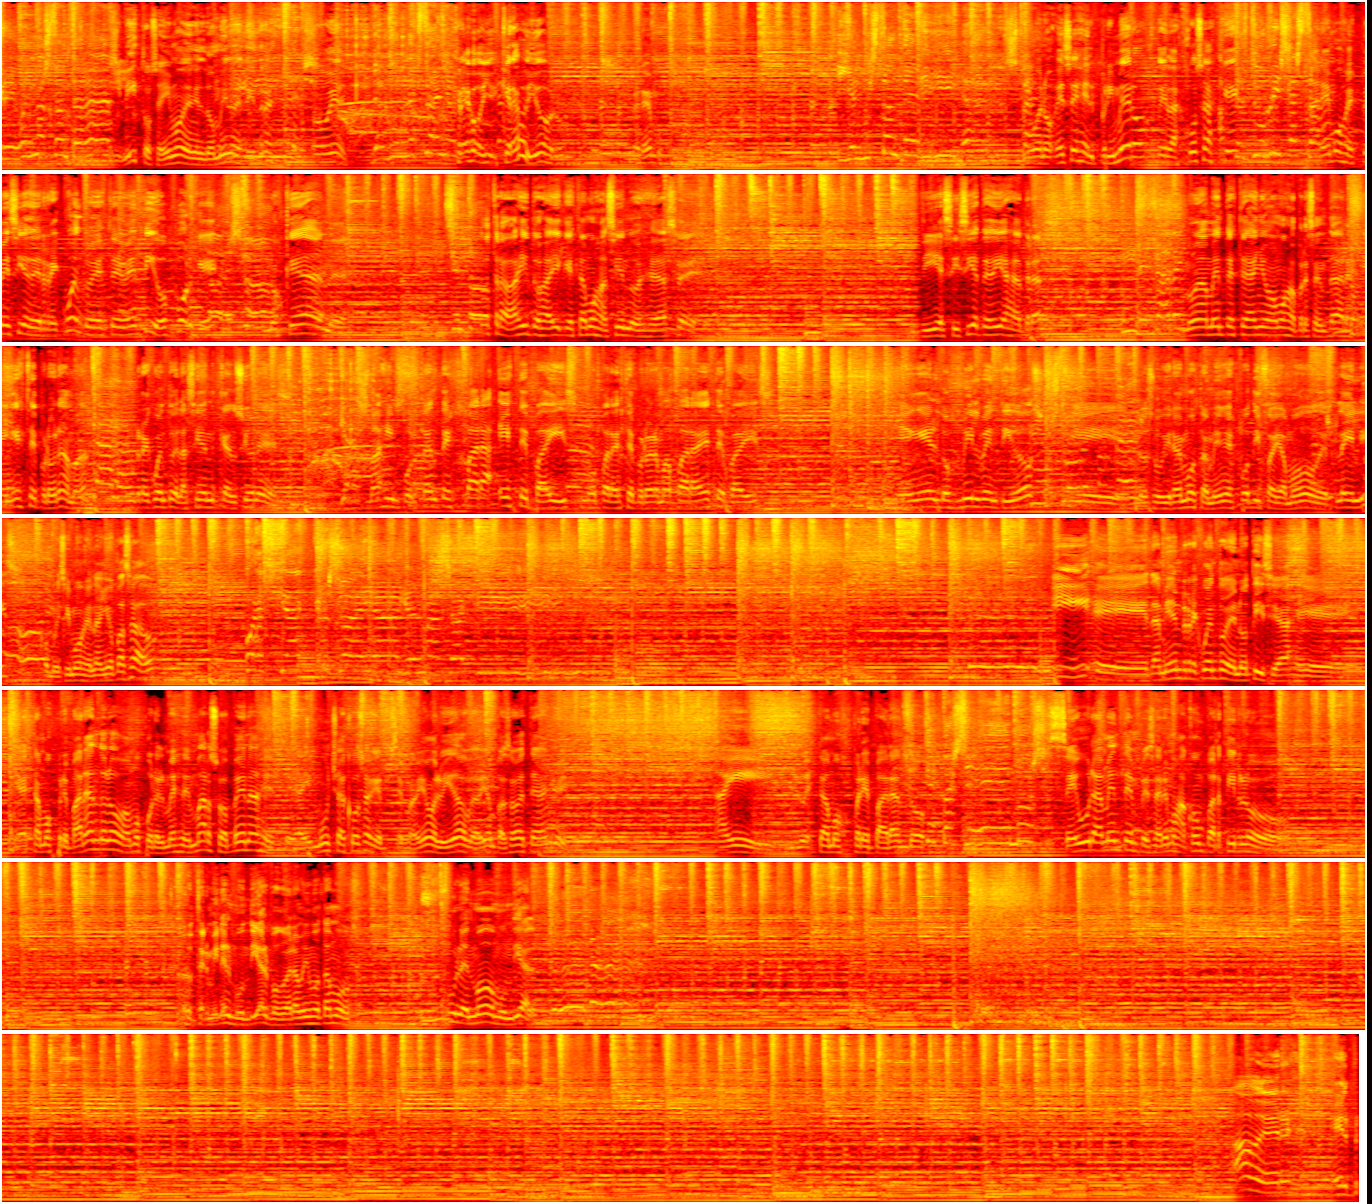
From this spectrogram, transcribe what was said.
Creo en los fantasmas Y listo, seguimos en el 2023. Todo bien. Creo, yo- creo yo, ¿no? Veremos. Bueno, ese es el primero de las cosas que haremos especie de recuento de este 22 porque nos quedan eh, Siento dos trabajitos ahí que estamos haciendo desde hace 17 días atrás. Nuevamente este año vamos a presentar en este programa un recuento de las 100 canciones más importantes para este país, no para este programa, para este país. En el 2022 y lo subiremos también a Spotify a modo de playlist, como hicimos el año pasado. Pues que acaso hay alguien más aquí Y eh, también recuento de noticias. eh, ya estamos preparándolo. Vamos por el mes de marzo apenas. este, hay muchas cosas que se me habían olvidado que habían pasado este año. y ahí lo estamos preparando. Seguramente empezaremos a compartirlo. Cuando termine el mundial, porque ahora mismo estamos full en modo mundial.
